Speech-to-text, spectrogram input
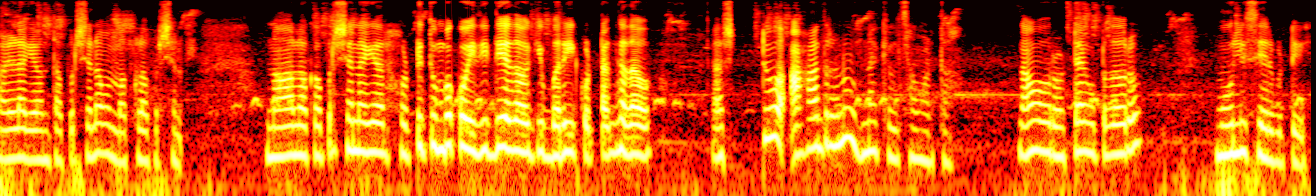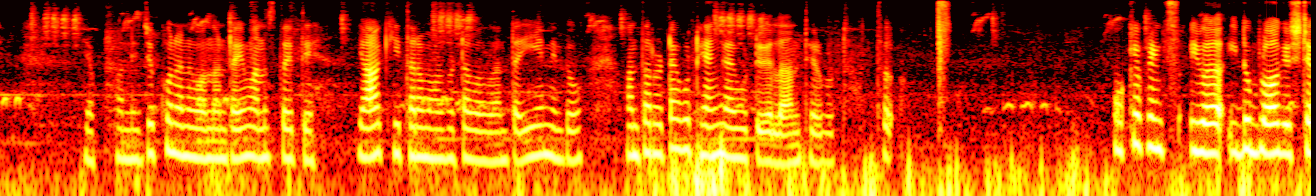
ಹಳ್ಳಾಗ್ಯಾವಂಥ ಆಪರೇಷನ ಒಂದು ಮಕ್ಕಳ ಅಪರ್ಷನ ನಾಲ್ಕು ಆಪರೇಷನ್ ಆಗ್ಯಾರ. ಹೊಟ್ಟೆ ತುಂಬ ಕೊಯ್ದಿದ್ದೇ ಅದಾವ ಬರೀ ಕೊಟ್ಟಂಗೆ ಅದಾವ. ಅಷ್ಟು ಆದ್ರೂ ಇನ್ನೂ ಕೆಲಸ ಮಾಡ್ತಾವ ನಾವು ಅವ್ರ ಹೊಟ್ಟೆ ಹುಟ್ಟಿದವರು ಮೂಲಿ ಸೇರಿಬಿಟ್ಟಿವಿ ಯಪ್ಪ, ನಿಜಕ್ಕೂ ನನಗೆ ಒಂದೊಂದು ಟೈಮ್ ಅನಿಸ್ತೈತಿ. ಯಾಕೆ ಈ ಥರ ಮಾಡಿಬಿಟ್ಟವಾಗ ಅಂತ ಏನಿದು? ಅಂಥ ರೊಟ್ಟೆ ಹುಟ್ಟು ಹೆಂಗೆ ಆಗಿಬಿಟ್ಟಿವಲ್ಲ ಅಂತ ಹೇಳ್ಬಿಟ್ಟು. ಓಕೆ ಫ್ರೆಂಡ್ಸ್ ಇವ ಇದು ಬ್ಲಾಗ್ ಇಷ್ಟೇ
